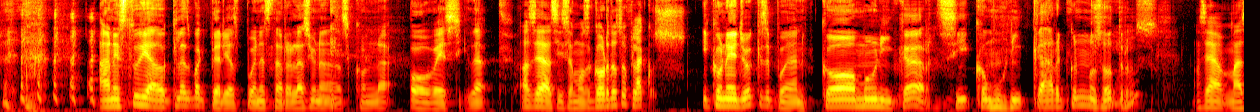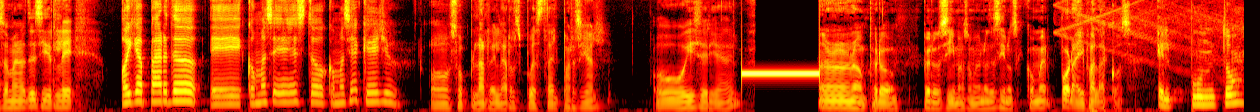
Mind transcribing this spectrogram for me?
Han estudiado que las bacterias pueden estar relacionadas con la obesidad O sea, si somos gordos o flacos. y con ello que se puedan comunicar, sí, comunicar con nosotros. O sea, más o menos decirle, oiga, Pardo, eh, ¿cómo hace esto? ¿Cómo hace aquello? O soplarle la respuesta del parcial. Uy, sería él. No, no, no, pero, pero sí, más o menos decirnos qué comer, por ahí va la cosa. El punto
